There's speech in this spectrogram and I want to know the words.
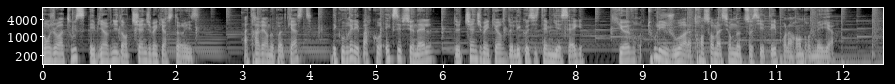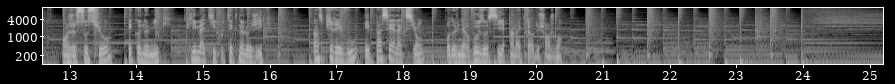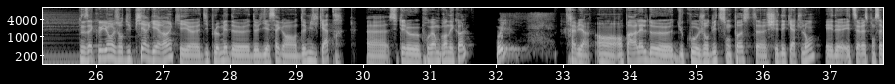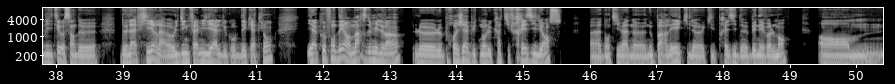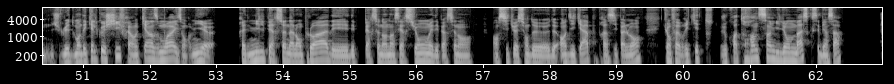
Bonjour à tous et bienvenue dans Changemaker Stories. À travers nos podcasts, découvrez les parcours exceptionnels de changemakers de l'écosystème ISEG qui œuvrent tous les jours à la transformation de notre société pour la rendre meilleure. Enjeux sociaux, économiques, climatiques ou technologiques, inspirez-vous et passez à l'action pour devenir vous aussi un acteur du changement. Nous accueillons aujourd'hui Pierre Guérin, qui est euh, diplômé de, de l'ISEG en 2004 euh, c'était le programme Grande École? Oui. Très bien. En, parallèle de, du coup, aujourd'hui de son poste chez Decathlon et de, ses responsabilités au sein de, de l'AFIR, la holding familiale du groupe Decathlon, il a cofondé en mars 2020 le, projet à but non lucratif Résilience, euh, dont il va nous parler et qu'il préside bénévolement. En, je lui ai demandé quelques chiffres et en 15 mois, ils ont remis euh, près de 1000 personnes à l'emploi, des, des, personnes en insertion et des personnes en, en situation de, handicap principalement, qui ont fabriqué, je crois, 35 millions de masques, c'est bien ça?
